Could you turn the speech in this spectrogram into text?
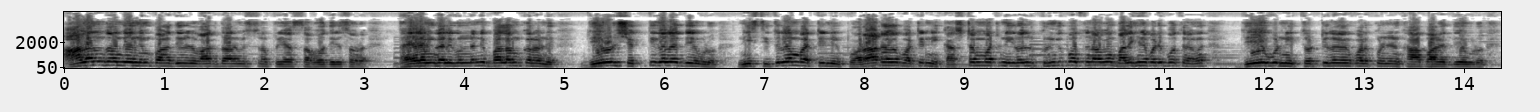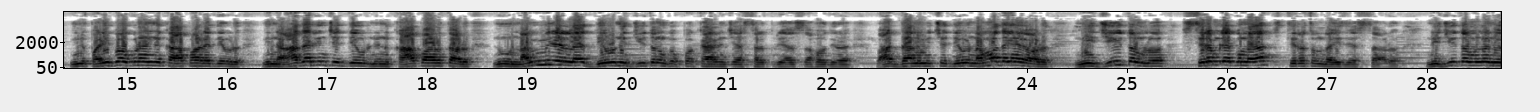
ఆనందంగా నింపాలని దేవుడు వాగ్దానం ఇస్తున్న ప్రియ సహోదరి సోర ధైర్యం కలిగి ఉండండి బలం కలండి దేవుడు శక్తి గల దేవుడు. నీ స్థితులను బట్టి నీ పోరాటాలు బట్టి నీ కష్టం బట్టి నీ రోజు కృంగిపోతున్నావు బలహీనపడిపోతున్నావు దేవుడు నీ తొట్టిలో పడకుండా నేను కాపాడే దేవుడు. నిన్ను పడిపోకుండా నిన్ను కాపాడే దేవుడు. నిన్ను ఆదరించే దేవుడు. నిన్ను కాపాడుతాడు. నువ్వు నమ్మినలా దేవుని జీవితంలో గొప్ప కార్యం చేస్తాడు ప్రియ సహోదరు వాగ్దానం ఇచ్చే దేవుడు నమ్మదగిన వాడు. నీ జీవితంలో స్థిరం లేకుండా స్థిరత్వం దయచేస్తాడు. నీ జీవితంలో నీ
